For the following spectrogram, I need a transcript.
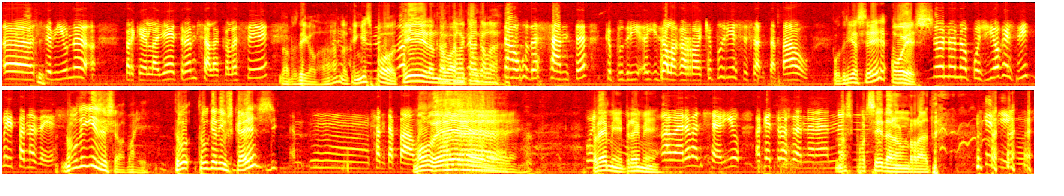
eh, Sí. sabia una... Perquè la lletra em sembla que la sé, Doncs digue-la, no tinguis por. Tira endavant. Canta-la, canta-la. d'algú de Santa, que podria, i de la Garrotxa podria ser Santa Pau. Podria ser o és? No, no, no, doncs jo hagués dit Vell Penedès. No m'ho diguis, això, mai. Tu, tu què dius que és? Mm, Santa Pau. Molt bé. Pues, Premi, premi. A veure, en sèrio, aquest tros de... narana- No es pot ser tan honrat. Què dius?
